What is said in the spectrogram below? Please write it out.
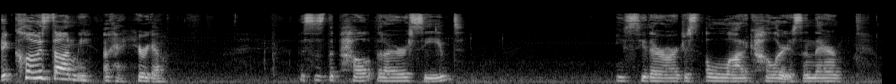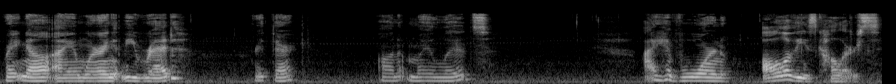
It closed on me. Okay, here we go. This is the palette that I received you see there are just a lot of colors in there. Right now I am wearing the red right there on my lids. I have worn all of these colors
